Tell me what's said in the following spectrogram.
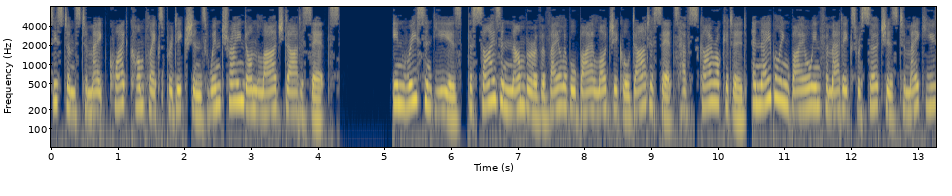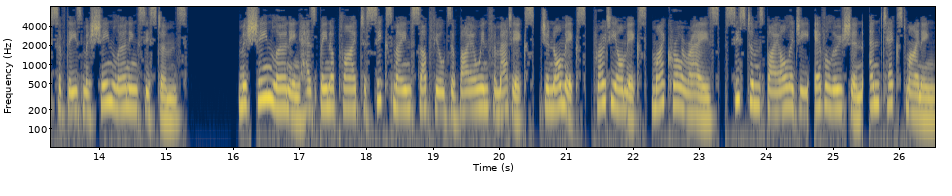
systems to make quite complex predictions when trained on large datasets. In recent years, the size and number of available biological datasets have skyrocketed, enabling bioinformatics researchers to make use of these machine learning systems. Machine learning has been applied to six main subfields of bioinformatics, genomics, proteomics, microarrays, systems biology, evolution, and text mining.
